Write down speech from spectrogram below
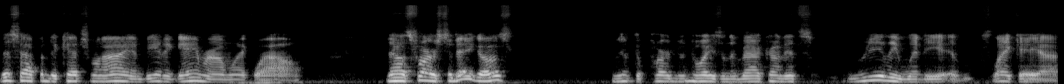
this happened to catch my eye and being a gamer i'm like wow now as far as today goes we have to pardon the noise in the background it's really windy it's like a uh,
